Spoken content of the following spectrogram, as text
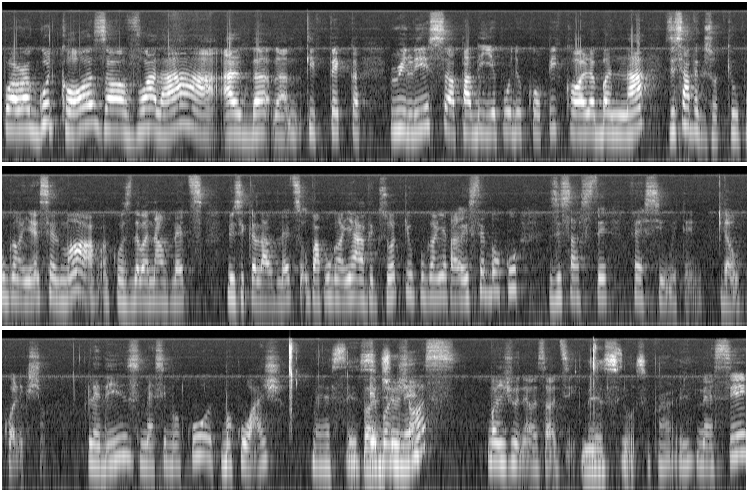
Pour a good cause, euh, voilà, album euh, qui fait release, euh, publié pour de copie, call bon là, c'est ça avec autres que vous pouvez gagner seulement à cause de bon outlets, musical outlets, ou pas pour gagner avec autres que vous pouvez gagner par c'est beaucoup, c'est ça c'est fait si vous dans la collection. Ladies, merci beaucoup, bon courage Merci. et Bonne bonne journée. chance. Bonne journée aujourd'hui. Merci aussi pareil. Merci.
